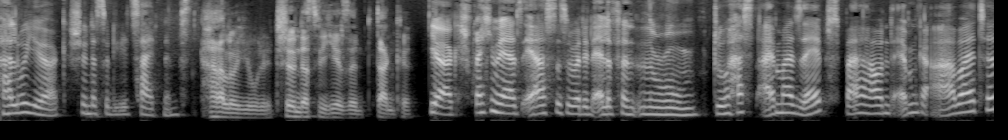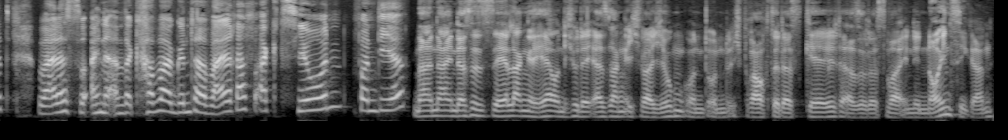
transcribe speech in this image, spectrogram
Hallo Jörg, schön, dass du dir die Zeit nimmst. Hallo Judith, schön, dass wir hier sind. Danke. Jörg, sprechen wir als erstes über den Elephant in the Room. Du hast einmal selbst bei H&M gearbeitet. War das so eine Undercover Günter Wallraff Aktion von dir? Nein, nein, das ist sehr lange her und ich würde eher sagen, ich war jung und, und ich brauchte das Geld. Also das war in den 90ern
